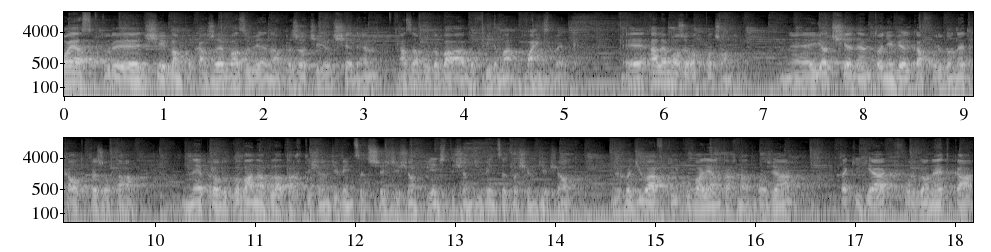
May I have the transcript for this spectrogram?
Pojazd, który dzisiaj Wam pokażę, bazuje na Peugeotie J7, a zabudowała go firma Weinsberg. E, Ale może od początku. E, J7 to niewielka furgonetka od Peugeota, e, produkowana w latach 1965-1980. Wychodziła w kilku wariantach nadwozia, takich jak furgonetka,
